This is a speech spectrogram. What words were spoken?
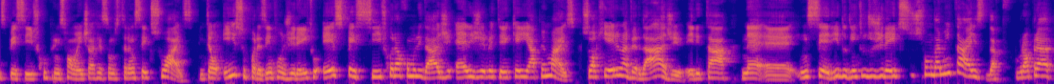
específico principalmente na questão dos transexuais. Então, isso, por exemplo, é um direito específico da comunidade LGBTQIAP+. Só que ele, na verdade, ele tá né, é, inserido dentro dos direitos direitos fundamentais, da própria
